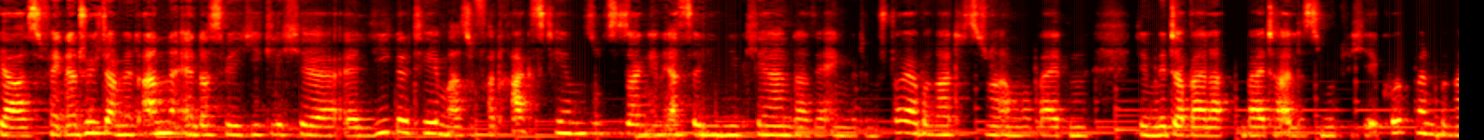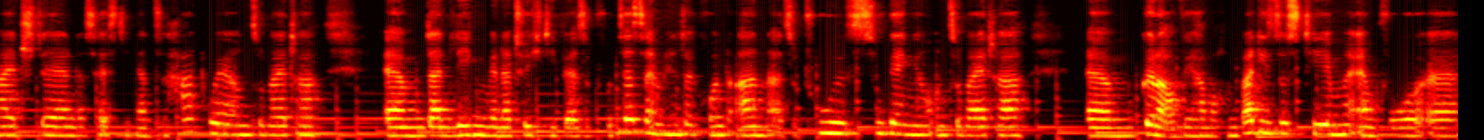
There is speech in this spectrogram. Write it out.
Ja, es fängt natürlich damit an, äh, dass wir jegliche äh, Legal-Themen, also Vertragsthemen sozusagen in erster Linie klären, da wir eng mit dem Steuerberater zusammenarbeiten, dem Mitarbeiter alles mögliche Equipment bereitstellen, das heißt die ganze Hardware und so weiter. Ähm, dann legen wir natürlich diverse Prozesse im Hintergrund an, also Tools, Zugänge und so weiter. Ähm, genau, wir haben auch ein Buddy-System, ähm, wo äh,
